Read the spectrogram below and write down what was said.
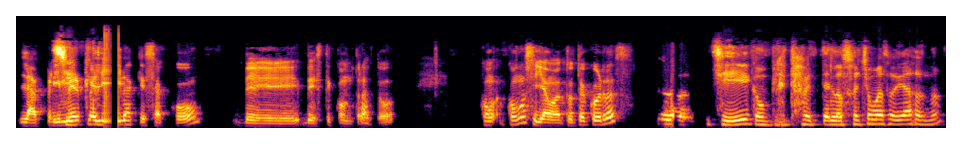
La primera película que sacó de, este contrato. ¿Cómo, se llama? ¿Tú te acuerdas? Sí, completamente. Los ocho más odiados, ¿no?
